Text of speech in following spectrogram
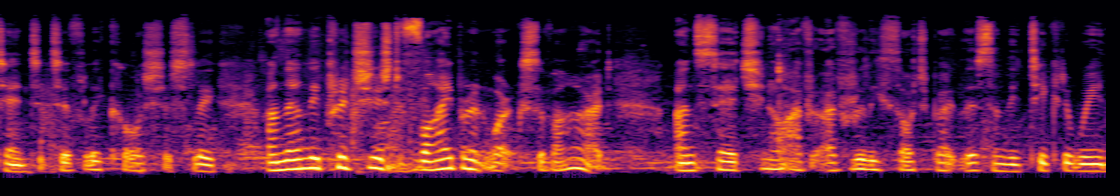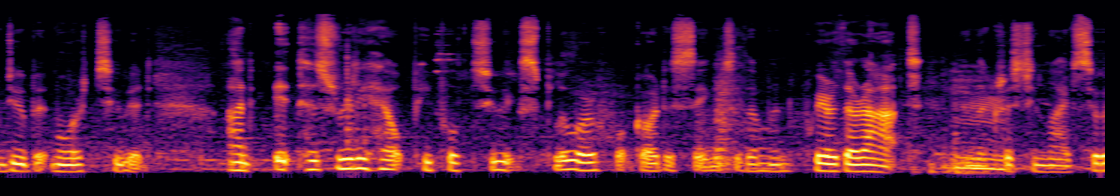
tentatively, cautiously, and then they produced vibrant works of art and said, you know, I've, I've really thought about this, and they take it away and do a bit more to it. And it has really helped people to explore what God is saying to them and where they're at mm. in their. Christian lives. So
